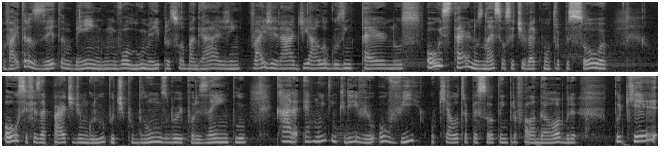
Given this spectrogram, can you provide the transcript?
vai trazer também um volume aí para sua bagagem, vai gerar diálogos internos ou externos, né, se você tiver com outra pessoa, ou se fizer parte de um grupo tipo Bloomsbury, por exemplo. Cara, é muito incrível ouvir o que a outra pessoa tem para falar da obra, porque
